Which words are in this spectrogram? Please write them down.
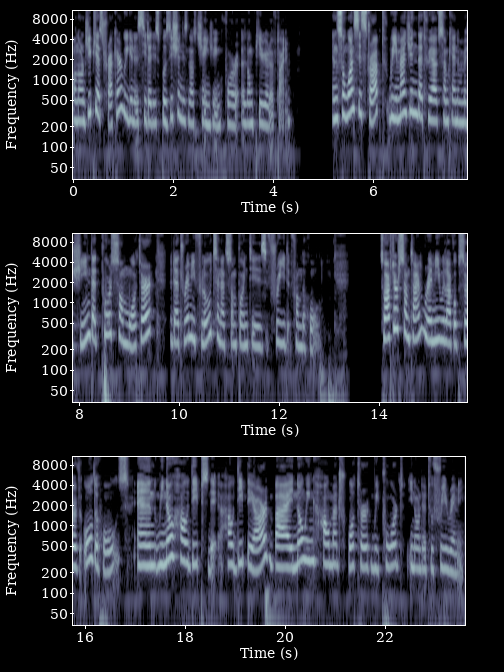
on our GPS tracker, we're gonna see that his position is not changing for a long period of time. And so once he's trapped, we imagine that we have some kind of machine that pours some water so that Remy floats and at some point is freed from the hole. So after some time, Remy will have observed all the holes, and we know how deep, they, how deep they are by knowing how much water we poured in order to free Remy.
